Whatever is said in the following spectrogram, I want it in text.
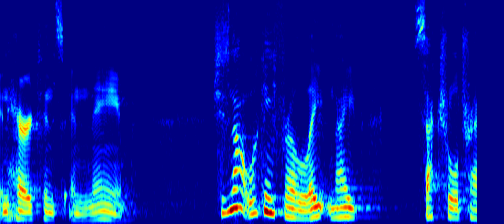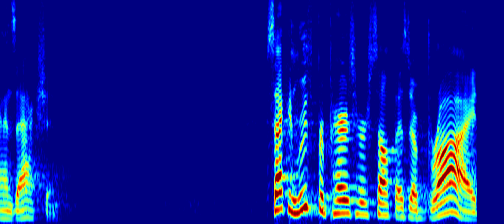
inheritance, and name. She's not looking for a late night sexual transaction. Second, Ruth prepares herself as a bride,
